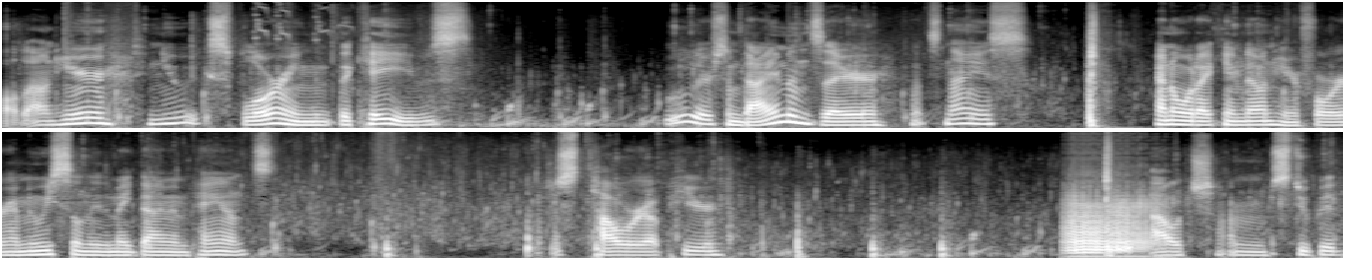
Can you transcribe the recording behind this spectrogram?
Fall down here. Continue exploring the caves. Ooh, there's some diamonds there. That's nice. Kind of what I came down here for. I mean, we still need to make diamond pants. Just tower up here. Ouch, I'm stupid.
